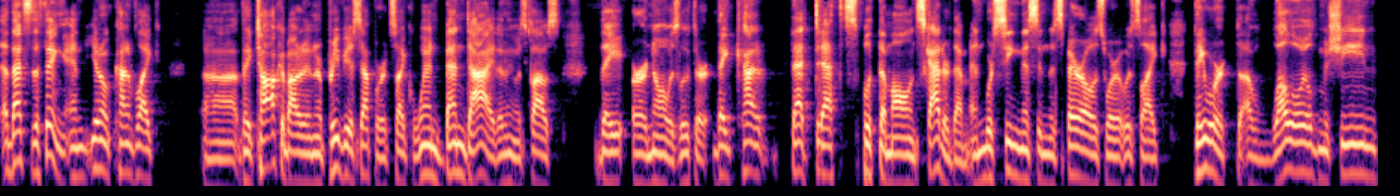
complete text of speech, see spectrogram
uh, that's the thing. And, you know, kind of like uh, they talk about it in a previous episode. It's like when Ben died, I think it was Klaus, they, or no, it was Luther, they kind of, that death split them all and scattered them. And we're seeing this in the Sparrows where it was like they were a well oiled machine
